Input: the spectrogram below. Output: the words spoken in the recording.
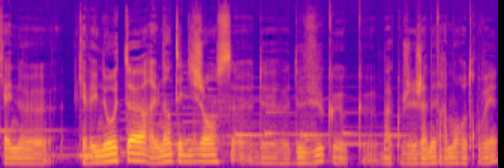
qui a une, qui avait une hauteur et une intelligence euh, de, de vue que, que, bah, que j'ai jamais vraiment retrouvée.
